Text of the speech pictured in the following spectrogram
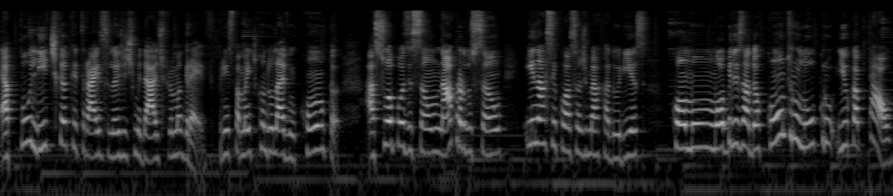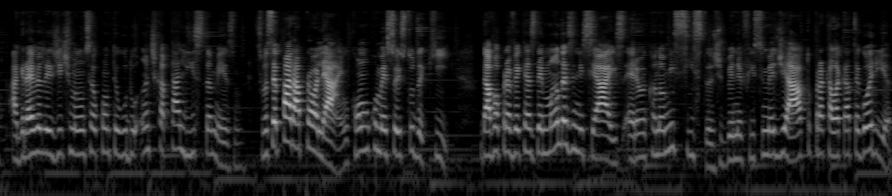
É a política que traz legitimidade para uma greve, principalmente quando leva em conta a sua posição na produção e na circulação de mercadorias como um mobilizador contra o lucro e o capital. A greve é legítima no seu conteúdo anticapitalista mesmo. Se você parar para olhar em como começou isso tudo aqui, dava para ver que as demandas iniciais eram economicistas, de benefício imediato para aquela categoria.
